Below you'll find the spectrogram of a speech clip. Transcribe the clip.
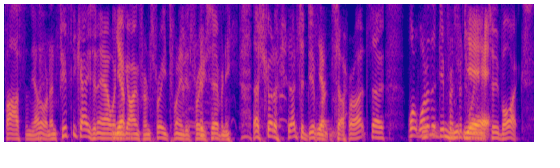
faster than the other one, and 50 k's an hour when Yep. you're going from 320 to 370. that's got to, that's a difference, all right. So, what what are the difference between Yeah. the two bikes?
